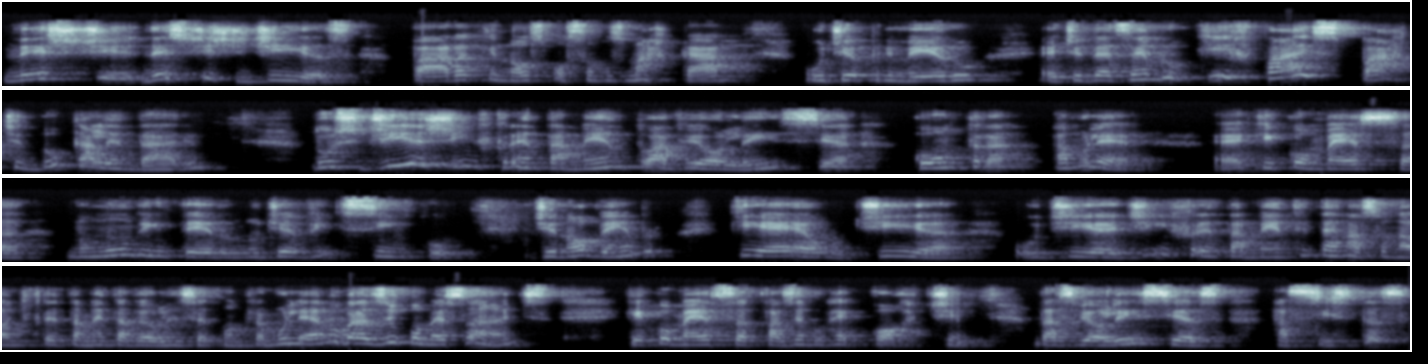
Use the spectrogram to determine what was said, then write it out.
neste, nestes dias, para que nós possamos marcar o dia 1 eh, de dezembro, que faz parte do calendário dos dias de enfrentamento à violência contra a mulher é, que começa no mundo inteiro no dia 25 de novembro, que é o dia, o dia de enfrentamento internacional de enfrentamento à violência contra a mulher. No Brasil começa antes, que começa fazendo recorte das violências racistas,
